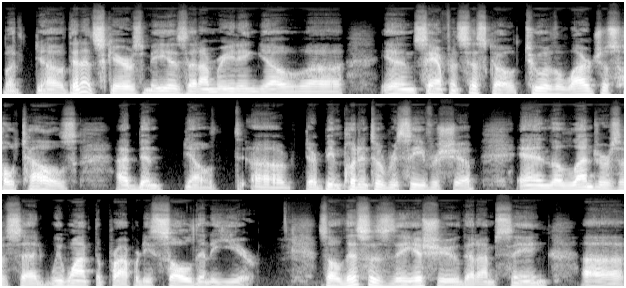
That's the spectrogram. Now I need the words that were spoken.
but, you know, then it scares me is that I'm reading, you know, uh, in San Francisco, 2 of the largest hotels have been, you know, uh, they're being put into receivership, and the lenders have said, "We want the property sold in a year." So this is the issue that I'm seeing. Uh,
